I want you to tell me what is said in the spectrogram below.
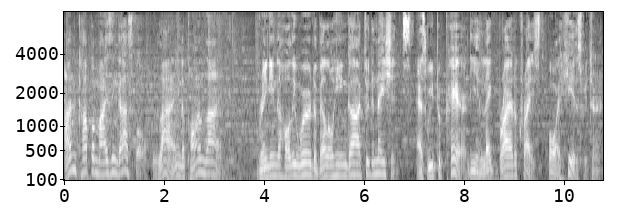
uncompromising gospel, line upon line, bringing the holy word of Elohim God to the nations as we prepare the elect bride of Christ for his return.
